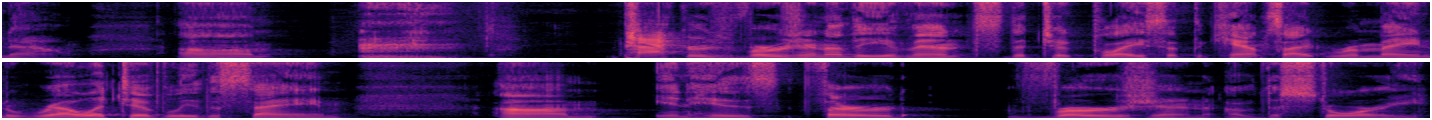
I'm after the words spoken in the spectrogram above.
Now. Um Packer's version of the events that took place at the campsite remained relatively the same um, in his third version of the story.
